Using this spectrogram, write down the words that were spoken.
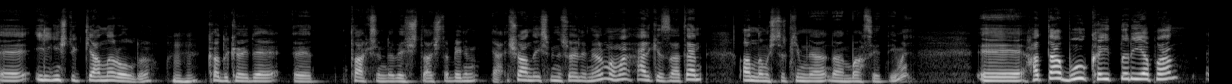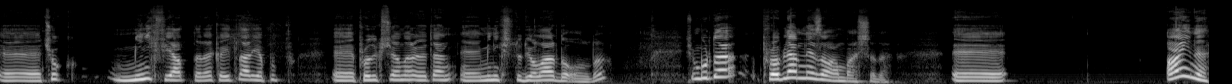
e, ilginç dükkanlar oldu. Hı hı. Kadıköy'de, e, Taksim'de, Beşiktaş'ta benim yani şu anda ismini söylemiyorum ama herkes zaten anlamıştır kimlerden bahsettiğimi. E, hatta bu kayıtları yapan e, çok minik fiyatlara kayıtlar yapıp e, prodüksiyonlar üreten e, minik stüdyolar da oldu. Şimdi burada problem ne zaman başladı? E, aynı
